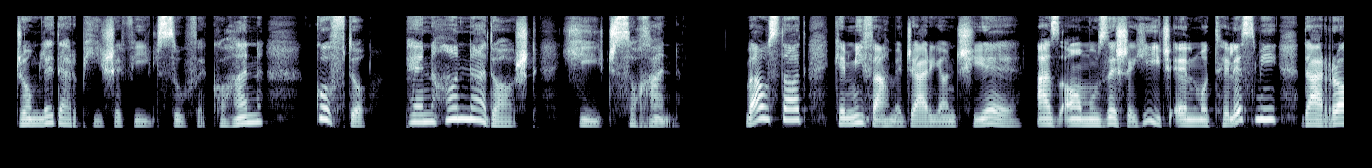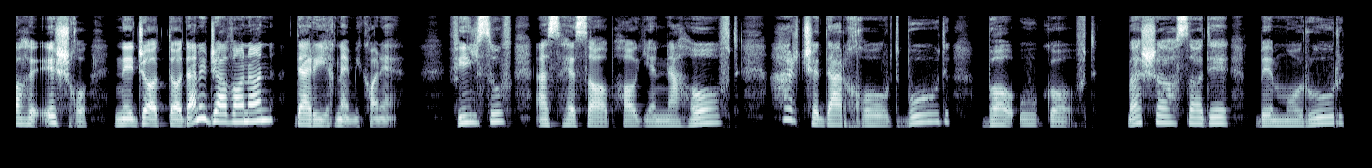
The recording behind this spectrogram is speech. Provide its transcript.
جمله در پیش فیلسوف کهن گفت و پنهان نداشت هیچ سخن. و استاد که می‌فهمه جریان چیه از آموزش هیچ علم و تلسمی در راه عشق و نجات دادن جوانان دریغ نمی‌کنه. فیلسوف از حسابهای نهفت هرچه در خورد بود با او گفت و شاهزاده به مرور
